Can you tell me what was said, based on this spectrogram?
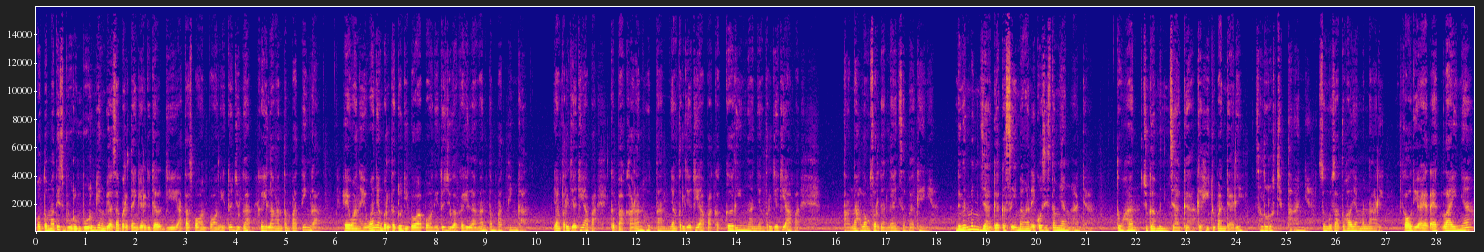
otomatis burung-burung yang biasa bertengger di, di atas pohon-pohon itu juga kehilangan tempat tinggal. Hewan-hewan yang berteduh di bawah pohon itu juga kehilangan tempat tinggal. Yang terjadi apa? Kebakaran hutan. Yang terjadi apa? Kekeringan. Yang terjadi apa? Tanah longsor dan lain sebagainya. Dengan menjaga keseimbangan ekosistem yang ada, Tuhan juga menjaga kehidupan dari seluruh ciptaannya. Sungguh satu hal yang menarik. Kalau di ayat-ayat lainnya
